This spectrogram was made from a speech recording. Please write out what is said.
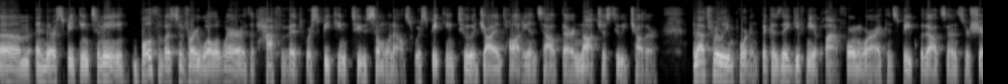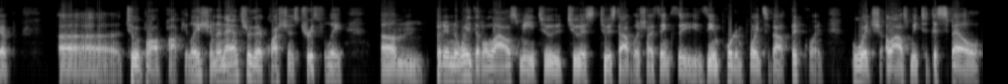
um, and they're speaking to me, both of us are very well aware that half of it we're speaking to someone else. We're speaking to a giant audience out there, not just to each other. And that's really important because they give me a platform where I can speak without censorship uh, to a broad population and answer their questions truthfully, um, but in a way that allows me to to to establish, I think, the the important points about Bitcoin, which allows me to dispel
